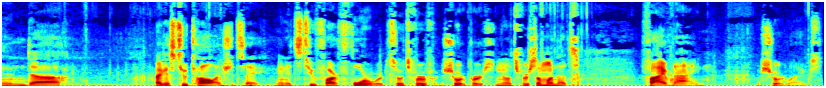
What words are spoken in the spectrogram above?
and uh, I guess too tall, I should say. And it's too far forward. So it's for a short person, you know, it's for someone that's five nine, with short legs.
